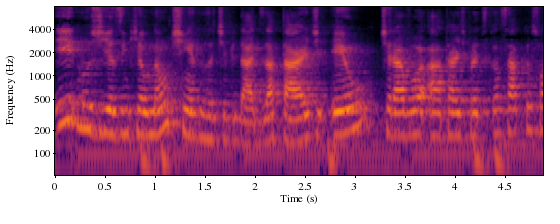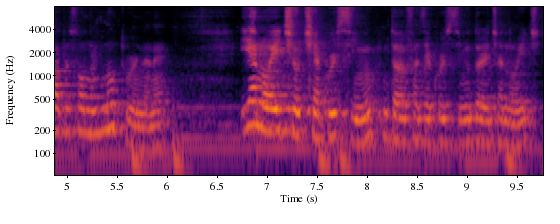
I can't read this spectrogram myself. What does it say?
e nos dias em que eu não tinha essas atividades à tarde, eu tirava a tarde para descansar, porque eu sou uma pessoa muito noturna, né? E à noite eu tinha cursinho, então eu fazia cursinho durante a noite.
